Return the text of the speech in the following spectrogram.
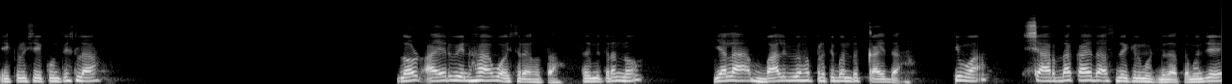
एकोणीसशे एकोणतीसला लॉर्ड आयर्विन हा व्हॉइसराय होता. तर मित्रांनो याला बालविवाह प्रतिबंधक कायदा किंवा शारदा कायदा असं देखील म्हटलं जातं. म्हणजे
